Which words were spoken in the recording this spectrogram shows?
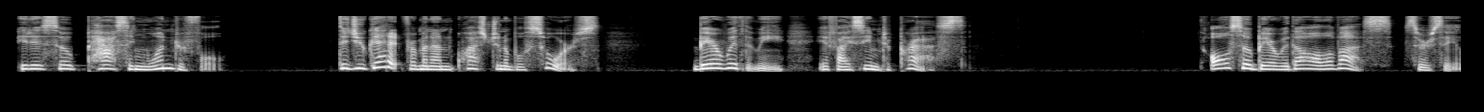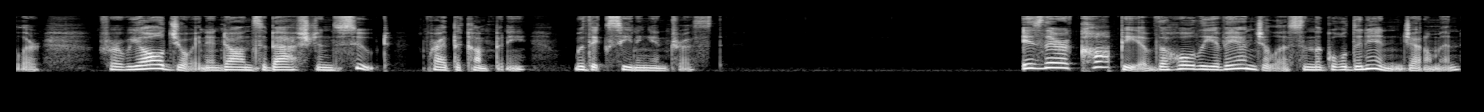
It is so passing wonderful. Did you get it from an unquestionable source? Bear with me if I seem to press. Also bear with all of us, Sir Sailor, for we all join in Don Sebastian's suit, cried the company, with exceeding interest. Is there a copy of the Holy Evangelist in the Golden Inn, gentlemen?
